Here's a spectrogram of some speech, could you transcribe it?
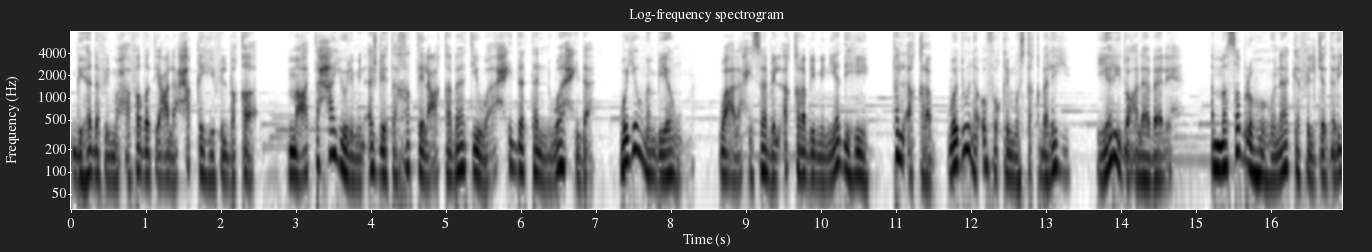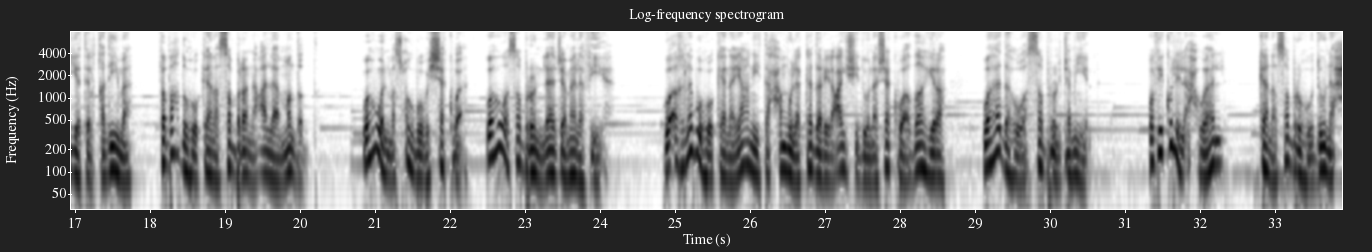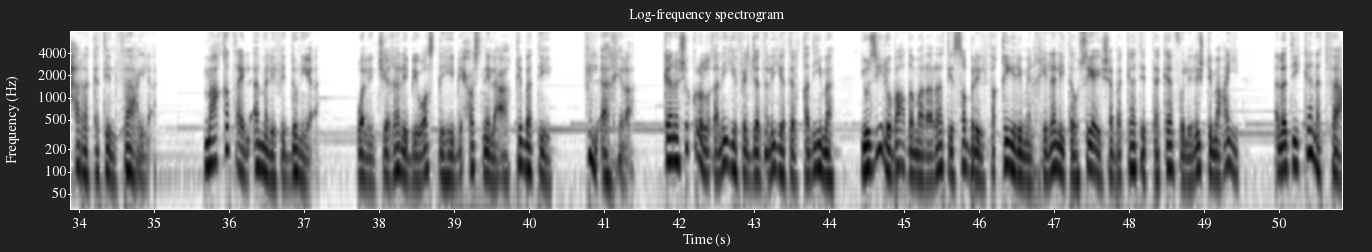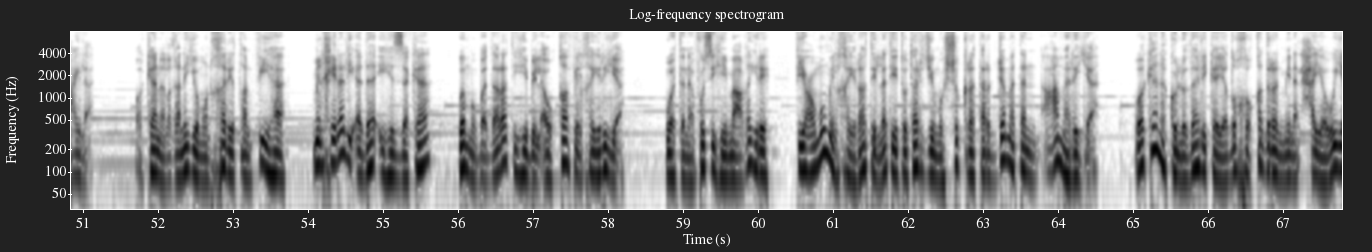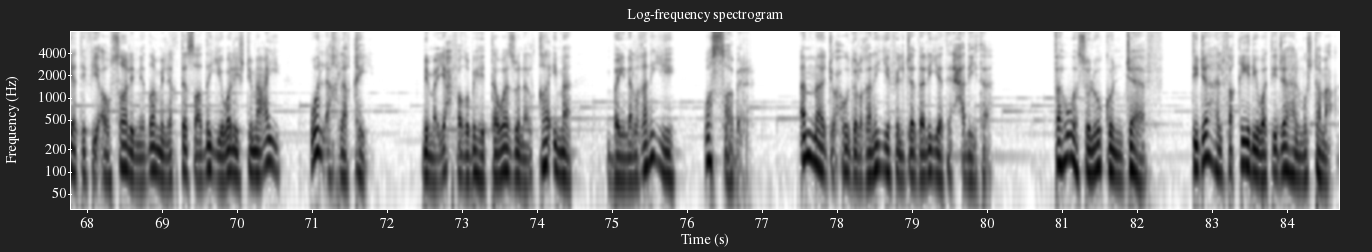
بهدف المحافظة على حقه في البقاء مع التحايل من أجل تخطي العقبات واحدة واحدة. ويوما بيوم وعلى حساب الأقرب من يده فالأقرب ودون أفق مستقبلي يرد على باله. أما صبره هناك في الجدلية القديمة فبعضه كان صبرا على مضض وهو المصحوب بالشكوى وهو صبر لا جمال فيه. وأغلبه كان يعني تحمل كدر العيش دون شكوى ظاهرة وهذا هو الصبر الجميل. وفي كل الأحوال كان صبره دون حركة فاعلة مع قطع الأمل في الدنيا والانشغال بوصله بحسن العاقبة في الآخرة. كان شكر الغني في الجدلية القديمة يزيل بعض مرارات صبر الفقير من خلال توسيع شبكات التكافل الاجتماعي التي كانت فاعلة وكان الغني منخرطا فيها من خلال أدائه الزكاة ومبادرته بالأوقاف الخيرية وتنافسه مع غيره في عموم الخيرات التي تترجم الشكر ترجمة عملية. وكان كل ذلك يضخ قدرا من الحيوية في أوصال النظام الاقتصادي والاجتماعي والأخلاقي. بما يحفظ به التوازن القائم بين الغني والصابر. أما جحود الغني في الجدلية الحديثة فهو سلوك جاف تجاه الفقير وتجاه المجتمع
